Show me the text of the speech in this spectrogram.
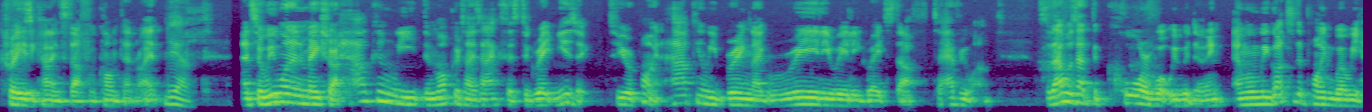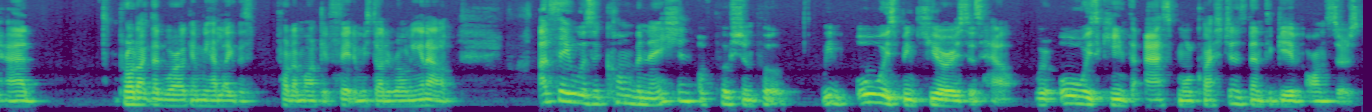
crazy kind stuff of content, right? Yeah. And so we wanted to make sure how can we democratize access to great music? To your point, how can we bring like really, really great stuff to everyone? So that was at the core of what we were doing. And when we got to the point where we had product that worked and we had like this product market fit and we started rolling it out, I'd say it was a combination of push and pull. We've always been curious as hell. We're always keen to ask more questions than to give answers.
